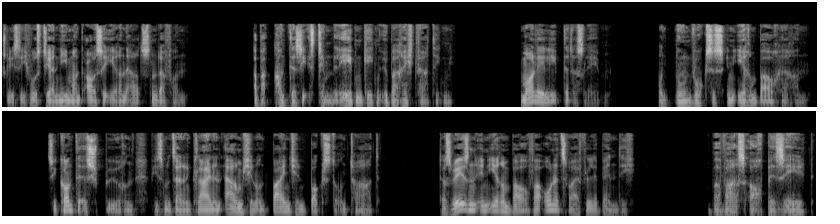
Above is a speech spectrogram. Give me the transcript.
schließlich wusste ja niemand außer ihren Ärzten davon. Aber konnte sie es dem Leben gegenüber rechtfertigen? Molly liebte das Leben, und nun wuchs es in ihrem Bauch heran. Sie konnte es spüren, wie es mit seinen kleinen Ärmchen und Beinchen boxte und tat. Das Wesen in ihrem Bauch war ohne Zweifel lebendig. Aber war es auch beseelt?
